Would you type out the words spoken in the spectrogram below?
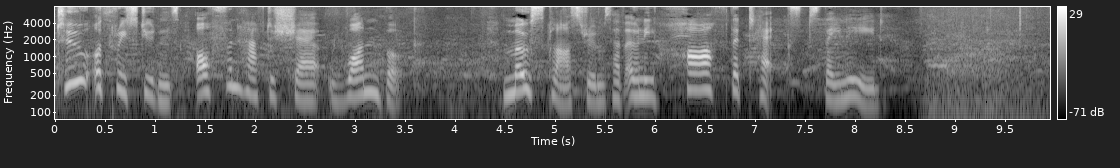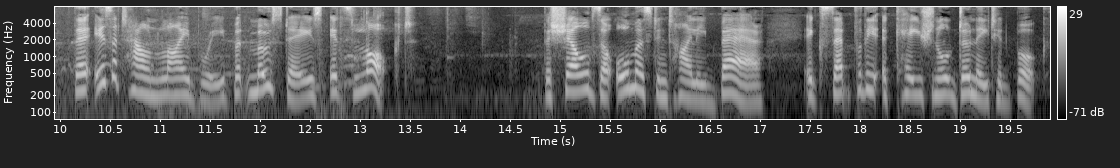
Two or three students often have to share one book. Most classrooms have only half the texts they need. There is a town library, but most days it's locked. The shelves are almost entirely bare, except for the occasional donated book,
